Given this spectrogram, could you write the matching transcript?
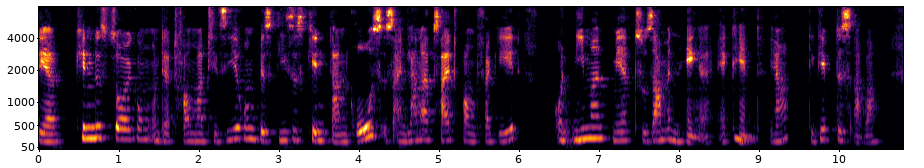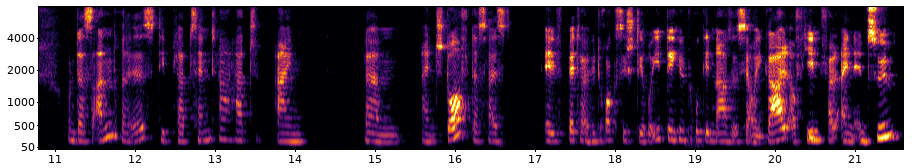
der Kindeszeugung und der Traumatisierung, bis dieses Kind dann groß ist, ein langer Zeitraum vergeht und niemand mehr Zusammenhänge erkennt. Mhm. Ja, die gibt es aber. Und das andere ist, die Plazenta hat ein, ähm, ein Stoff, das heißt 11-Beta-Hydroxysteroid-Dehydrogenase, ist ja auch egal, auf jeden mhm. Fall ein Enzym,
